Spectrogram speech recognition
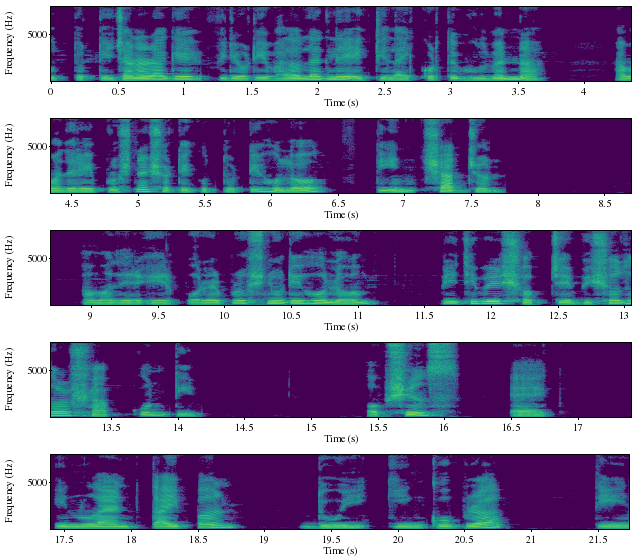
উত্তরটি জানার আগে ভিডিওটি ভালো লাগলে একটি লাইক করতে ভুলবেন না। আমাদের এই প্রশ্নের সঠিক উত্তরটি হলো তিন সাতজন। আমাদের এর পরের প্রশ্নটি হলো পৃথিবীর সবচেয়ে বিষধর সাপ কোনটি? অপশনস, এক, ইনল্যান্ড তাইপান, দুই, কিং কোবরা, তিন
